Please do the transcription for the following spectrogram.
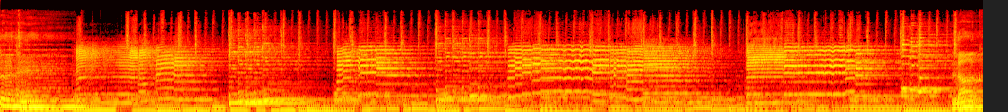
हैं लाख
